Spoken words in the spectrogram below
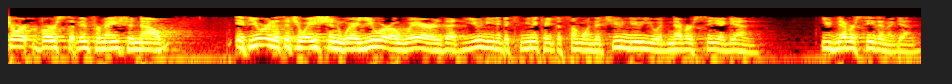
short bursts of information. Now, if you were in a situation where you were aware that you needed to communicate to someone that you knew you would never see again, you'd never see them again,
